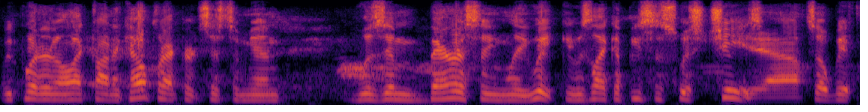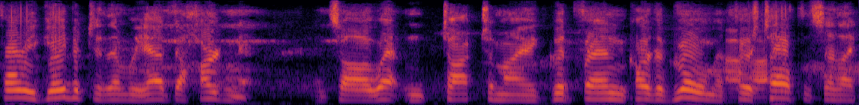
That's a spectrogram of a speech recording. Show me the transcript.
We put an electronic health record system in, was embarrassingly weak. It was like a piece of Swiss cheese. Yeah. So before we gave it to them, we had to harden it. And so I went and talked to my good friend Carter Groome at First Uh-huh. Health and said, like,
